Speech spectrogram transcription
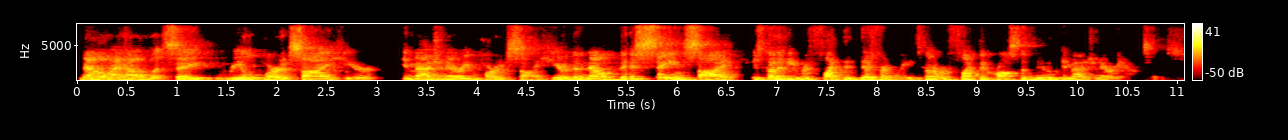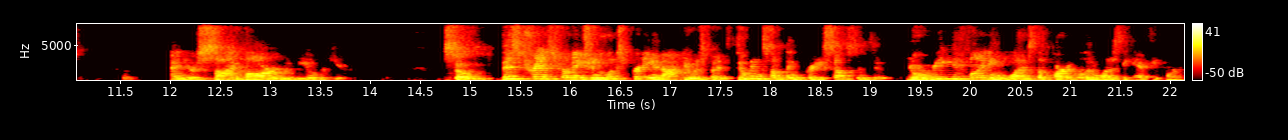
now I have, let's say, real part of psi here, imaginary part of psi here, then now this same psi is going to be reflected differently. It's going to reflect across the new imaginary axis. And your psi bar would be over here. So this transformation looks pretty innocuous, but it's doing something pretty substantive. You're redefining what is the particle and what is the antiparticle.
